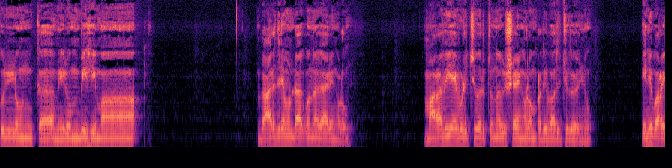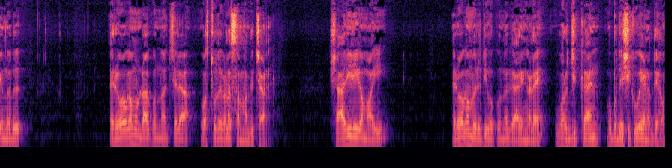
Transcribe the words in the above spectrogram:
كل كامل بهما ദാരിദ്ര്യമുണ്ടാക്കുന്ന കാര്യങ്ങളും മറവിയെ വിളിച്ചു വരുത്തുന്ന വിഷയങ്ങളും പ്രതിപാദിച്ചു കഴിഞ്ഞു. ഇനി പറയുന്നത് രോഗമുണ്ടാക്കുന്ന ചില വസ്തുതകളെ സംബന്ധിച്ചാണ്. ശാരീരികമായി രോഗം വരുത്തി വെക്കുന്ന കാര്യങ്ങളെ വർജിക്കാൻ ഉപദേശിക്കുകയാണ് അദ്ദേഹം.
